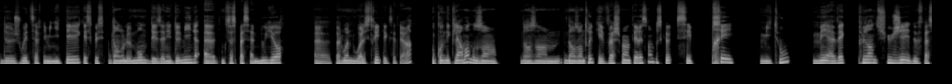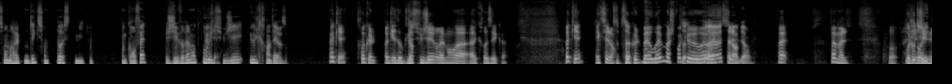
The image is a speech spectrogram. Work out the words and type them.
de jouer de sa féminité, qu'est-ce que c'est dans le monde des années 2000. euh, donc ça se passe à New York, pas loin de Wall Street, etc. Donc on est clairement dans un dans un, dans un truc qui est vachement intéressant parce que c'est pré-MeToo, mais avec plein de sujets et de façons de raconter qui sont post-MeToo. Donc en fait, j'ai vraiment trouvé le sujet ultra intéressant. Ok, trop cool. Ok, donc le sujet vraiment à, à creuser quoi. Ok, excellent, trop cool. Bah ouais, moi je crois Ça- que ouais, ouais, ça a l'air bien. pas mal. Bon, Moi, j'ai j'ai- entendu j'ai-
